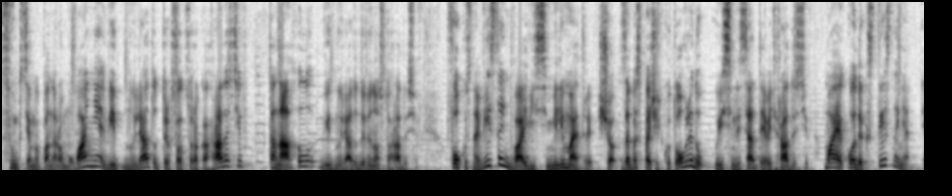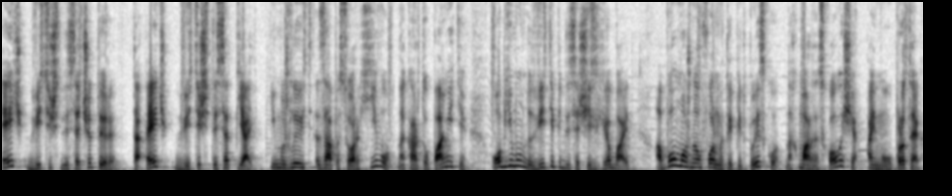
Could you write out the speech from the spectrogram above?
з функціями панорамування від 0 до 340 градусів та нахилу від 0 до 90 градусів. Фокусна відстань 2,8 мм, що забезпечить кут огляду у 89 градусів. Має кодекс стиснення H264 та H265 і можливість запису архіву на карту пам'яті об'ємом до 256 ГБ, або можна оформити підписку на хмарне сховище iMov Protect.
